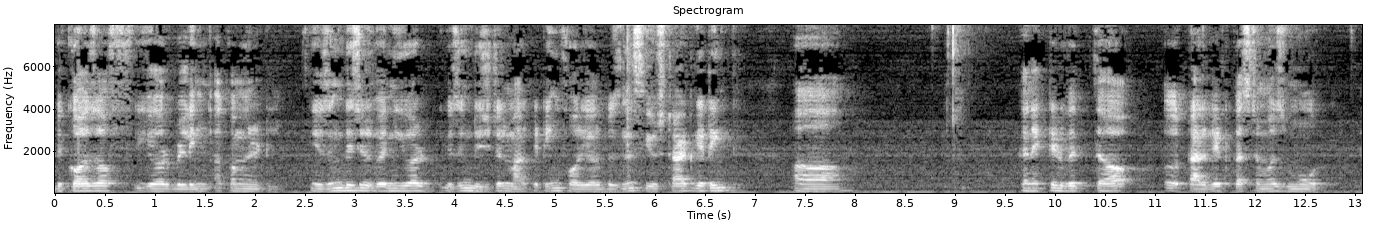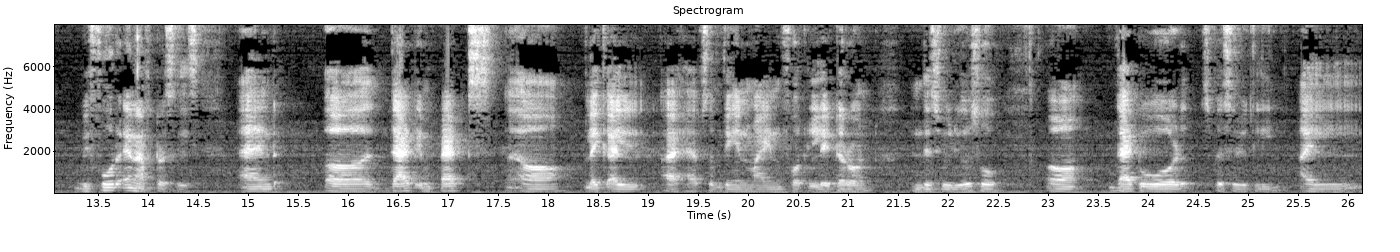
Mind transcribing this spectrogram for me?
because of your building a community using digital when you are using digital marketing for your business you start getting uh, connected with the uh, target customers more before and after sales. And uh, that impacts uh, like i'll i have something in mind for later on in this video. So uh, that word specifically i'll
